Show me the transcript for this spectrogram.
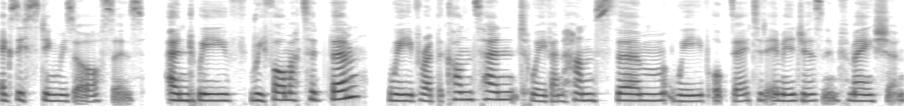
existing resources and we've reformatted them. We've read the content, we've enhanced them, we've updated images and information.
